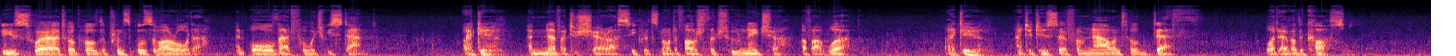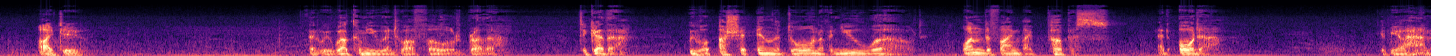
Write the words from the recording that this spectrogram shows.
Do you swear to uphold the principles of our order and all that for which we stand? I do. And never to share our secrets nor divulge the true nature of our work? I do. And to do so from now until death, whatever the cost? I do. Then we welcome you into our fold, brother. Together, we will usher in the dawn of a new world, one defined by purpose and order. Give me your hand.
